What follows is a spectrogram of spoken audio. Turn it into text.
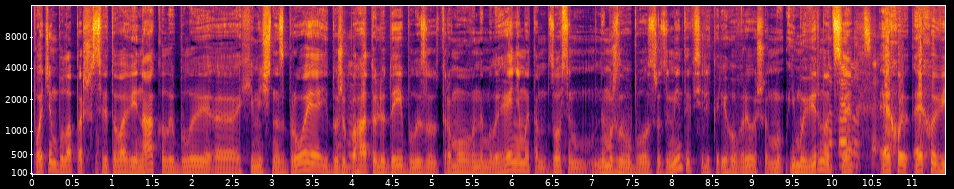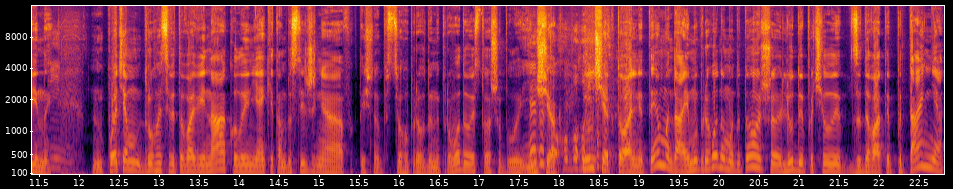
Потім була Перша світова війна, коли були е, хімічна зброя, і дуже багато людей були з травмованими легенями. Там зовсім неможливо було зрозуміти. Всі лікарі говорили, що ймовірно, це, це ехо ехо війни. війни. Потім Друга світова війна, коли ніякі там дослідження фактично з цього приводу не проводились, тому що були інші інші актуальні теми. Да, І ми приходимо до того, що люди почали задавати питання:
